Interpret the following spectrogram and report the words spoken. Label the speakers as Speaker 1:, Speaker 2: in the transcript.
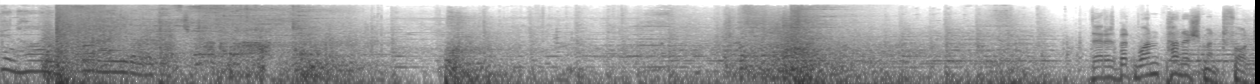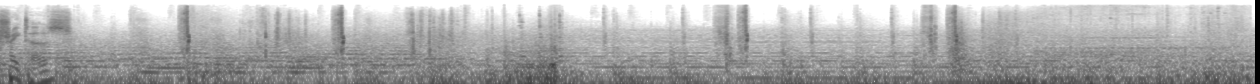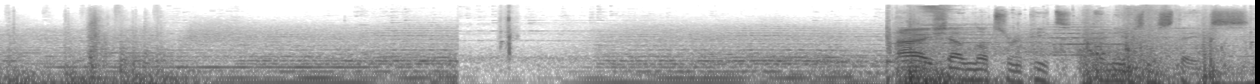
Speaker 1: can hide, but I'm gonna get you.
Speaker 2: There is but one punishment for traitors,
Speaker 3: I'll not repeat Amir's mistakes.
